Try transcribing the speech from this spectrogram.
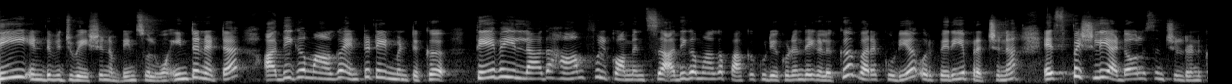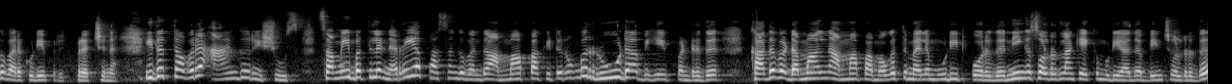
டி இண்டிவிஜுவேஷன் அப்படின்னு சொல்லுவோம். இன்டர்நெட்டை அதிகமாக என்டர்டெயின்மெண்ட்டுக்கு தேவையில்லாத ஹார்ம்ஃபுல் காமெண்ட்ஸ் அதிகமாக பார்க்கக்கூடிய குழந்தைகளுக்கு வரக்கூடிய ஒரு பெரிய பிரச்சனை. எஸ்பெஷலி அடாலசன் சில்ட்ரனுக்கு வரக்கூடிய பிரச்சனை. இதை தவிர ஆங்கர் இஷ்யூஸ் சமீபத்தில் நிறைய பசங்க வந்து அம்மா அப்பா கிட்ட ரொம்ப ரூடாக பிஹேவ் பண்ணுறது கதவை டமால்னு அம்மா அப்பா முகத்து மேலே மூடிட்டு போகிறது நீங்கள் சொல்கிறதெல்லாம் கேட்க முடியாது அப்படின்னு சொல்கிறது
